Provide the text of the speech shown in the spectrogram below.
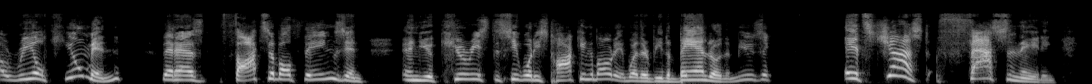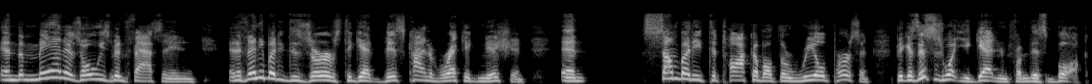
a real human that has thoughts about things and and you're curious to see what he's talking about, and whether it be the band or the music. It's just fascinating. And the man has always been fascinating. And if anybody deserves to get this kind of recognition and somebody to talk about the real person, because this is what you're getting from this book.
